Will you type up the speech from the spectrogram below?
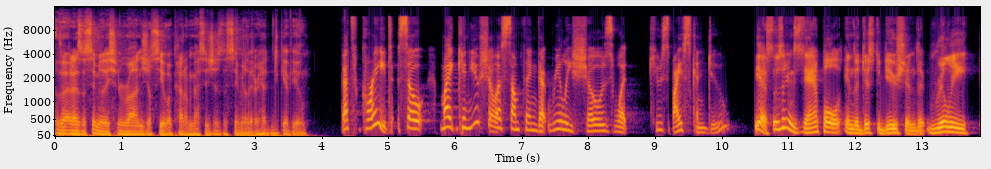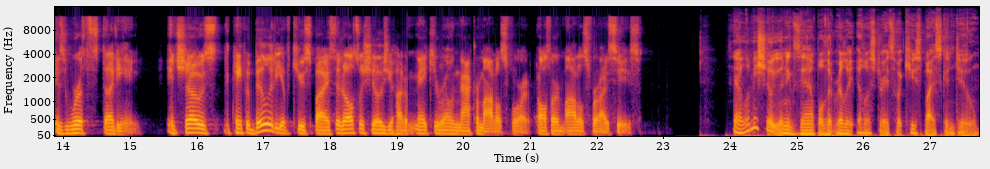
that as the simulation runs, you'll see what kind of messages the simulator had to give you. That's great. So, Mike, can you show us something that really shows what QSpice can do? Yes, there's an example in the distribution that really is worth studying. It shows the capability of QSpice. It also shows you how to make your own macro models for it, author models for ICs. Yeah, let me show you an example that really illustrates what QSpice can do.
